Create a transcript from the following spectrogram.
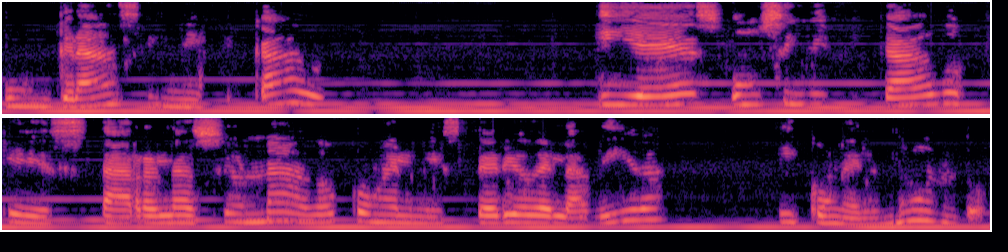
un gran significado y es un significado que está relacionado con el misterio de la vida y con el mundo.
